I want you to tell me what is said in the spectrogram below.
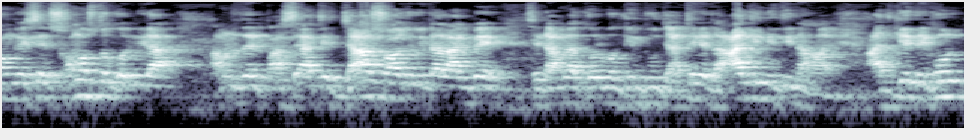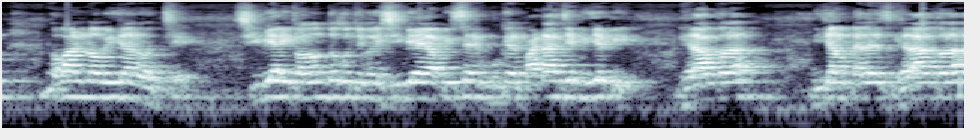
কংগ্রেসের সমস্ত কর্মীরা আমাদের পাশে আছে, যা সহযোগিতা লাগবে সেটা আমরা করব, কিন্তু যাতে রাজনীতি না হয়। আজকে দেখুন, নবান্ন অভিযান হচ্ছে। সিবিআই তদন্ত করছে, ওই সিবিআই অফিসের বুকের পাটা আছে বিজেপি। ঘেরাও করা নিজাম প্যালেস ঘেরাও করা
